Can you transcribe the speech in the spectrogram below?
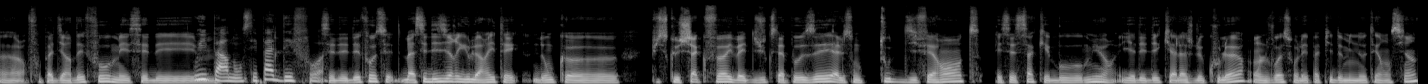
Euh, alors, faut pas dire défaut, mais c'est des. Oui, pardon, c'est pas défaut. C'est des défauts, c'est bah, des irrégularités. Donc, euh, puisque chaque feuille va être juxtaposée, elles sont toutes différentes, et c'est ça qui est beau au mur. Il y a des décalages de couleurs, on le voit sur les papiers dominotés anciens.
